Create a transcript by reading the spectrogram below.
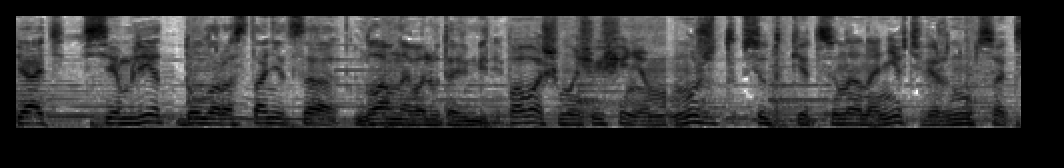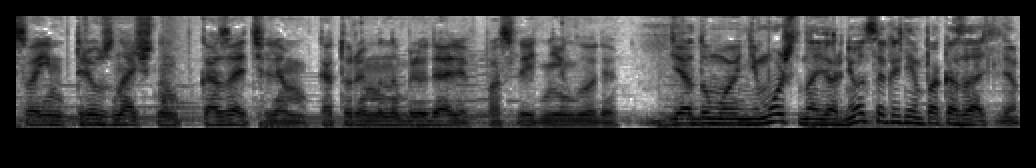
5-7 лет доллар останется главной валютой в мире. По вашим ощущениям, может все-таки цена на нефть вернуться к своим трехзначным показателям, которые мы наблюдали в последние годы? Я думаю, не может, она вернется к этим показателям.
